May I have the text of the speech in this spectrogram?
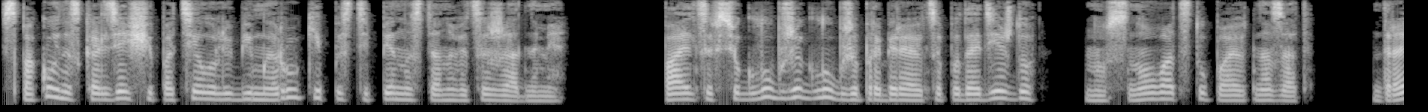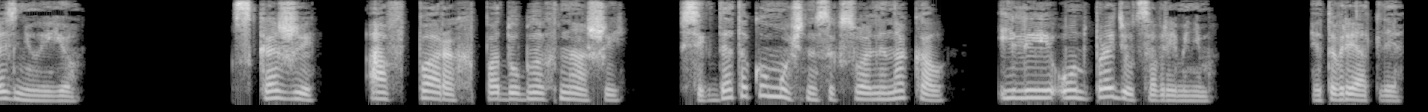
Спокойно скользящие по телу любимые руки постепенно становятся жадными. Пальцы все глубже и глубже пробираются под одежду, но снова отступают назад. Дразню ее. «Скажи, а в парах, подобных нашей, всегда такой мощный сексуальный накал? Или он пройдет со временем?» «Это вряд ли.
